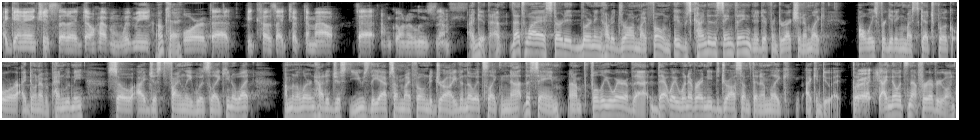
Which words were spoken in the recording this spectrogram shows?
I get anxious that I don't have them with me. Okay. Or that because I took them out that I'm going to lose them. I get that. That's why I started learning how to draw on my phone. It was kind of the same thing in a different direction. I'm like always forgetting my sketchbook or I don't have a pen with me. So I just finally was like, you know what? I'm going to learn how to just use the apps on my phone to draw, even though it's like not the same. I'm fully aware of that. That way, whenever I need to draw something, I'm like, I can do it. But Right. I, I know it's not for everyone.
